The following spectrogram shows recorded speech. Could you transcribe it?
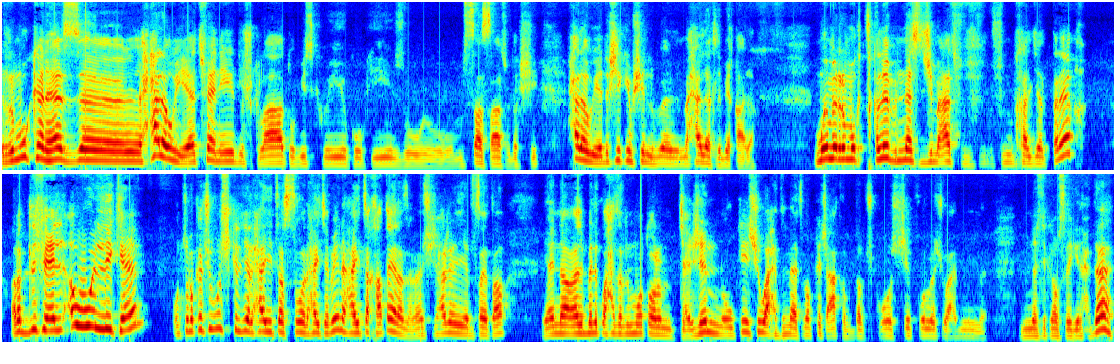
الرموك كان هاز آه، حلويات فانيد وشكلاط و biscuits و cookies ومصاصات وداك الشيء. حلويات داك الشيء كيمشي للمحلات البقالة. المهم الرموك تقلب الناس تجمعات في المدخل ديال الطريق. رد الفعل الأول اللي كان وأنتم كتشوفوا الشكل ديال الحادثة الصور الحادثه باينه حادثة خطيرة زعما ماشي حاجة بسيطة. لأن يعني غالبا لك واحد الموتور متعجن وكاين شي واحد مات ما بقيتش عاقل بالضبط شكون الشيف ولا شي واحد من الناس اللي كانوا سايقين حداه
